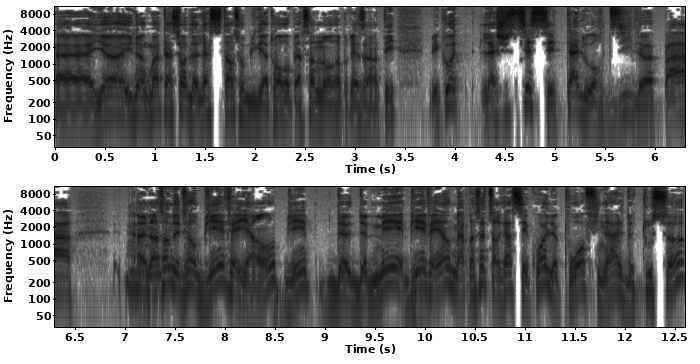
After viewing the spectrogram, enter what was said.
Euh, il y a une augmentation de l'assistance obligatoire aux personnes non représentées. Mais écoute, la justice s'est alourdie là, par un ensemble de décisions bienveillantes, bien, de, de mais, bienveillantes, mais après ça, tu regardes c'est quoi le poids final de tout ça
